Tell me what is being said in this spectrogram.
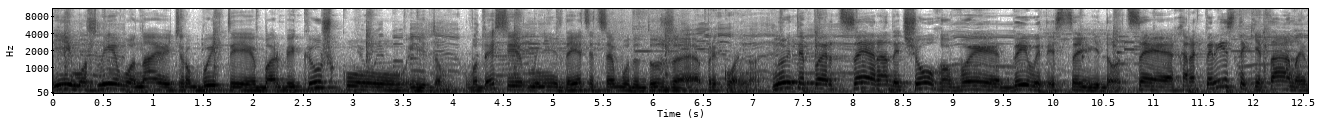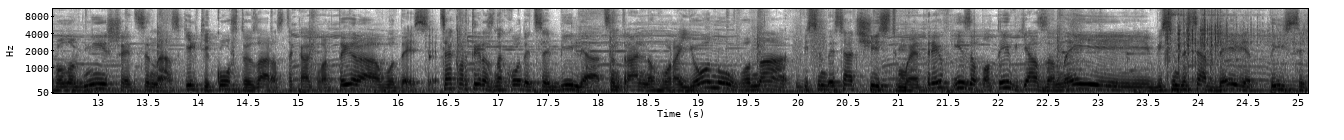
і, можливо, навіть робити барбекюшку літом. В Одесі мені здається, це буде дуже прикольно. Ну і тепер це ради чого ви дивитесь це відео. Це характеристики та найголовніше ціна. Скільки коштує зараз така квартира в Одесі? Ця квартира знаходиться біля центрального району. Вона 86 метрів, і заплатив я за неї 89 тисяч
